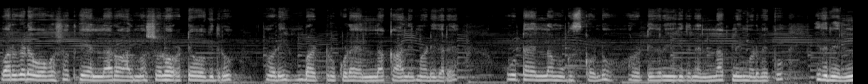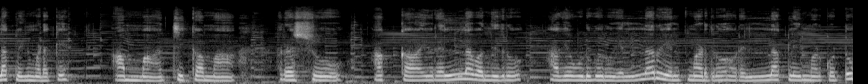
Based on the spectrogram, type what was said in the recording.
ಹೊರಗಡೆ ಹೋಗೋಷ್ಟೊತ್ತಿಗೆ ಎಲ್ಲರೂ ಆಲ್ಮೋಸ್ಟ್ ಅಲ್ಲಿ ಹೊರಟೆ ಹೋಗಿದ್ರು. ನೋಡಿ, ಭಟ್ರು ಕೂಡ ಎಲ್ಲ ಖಾಲಿ ಮಾಡಿದ್ದಾರೆ. ಊಟ ಎಲ್ಲ ಮುಗಿಸ್ಕೊಂಡು ಹೊರಟಿದ್ರು. ಈಗ ಇದನ್ನೆಲ್ಲ ಕ್ಲೀನ್ ಮಾಡಬೇಕು. ಇದನ್ನೆಲ್ಲ ಕ್ಲೀನ್ ಮಾಡೋಕ್ಕೆ ಅಮ್ಮ, ಚಿಕ್ಕಮ್ಮ, ರಶು, ಅಕ್ಕ ಇವರೆಲ್ಲ ಬಂದಿದ್ದರು ಹಾಗೆ ಹುಡುಗರು ಎಲ್ಲರೂ ಹೆಲ್ಪ್ ಮಾಡಿದ್ರು. ಅವರೆಲ್ಲ ಕ್ಲೀನ್ ಮಾಡಿಕೊಟ್ಟು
